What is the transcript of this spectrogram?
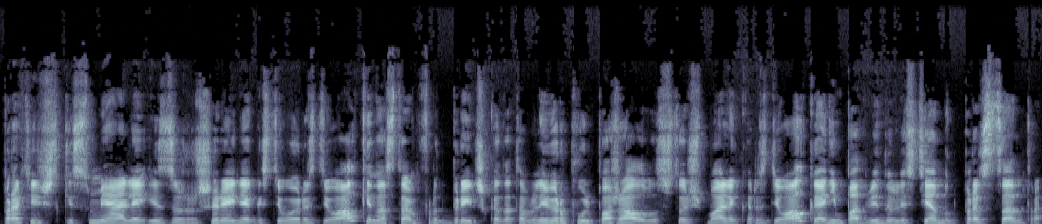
практически смяли из-за расширения гостевой раздевалки на Стэмфорд-Бридж, когда там Ливерпуль пожаловался, что очень маленькая раздевалка, и они подвинули стену пресс-центра.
